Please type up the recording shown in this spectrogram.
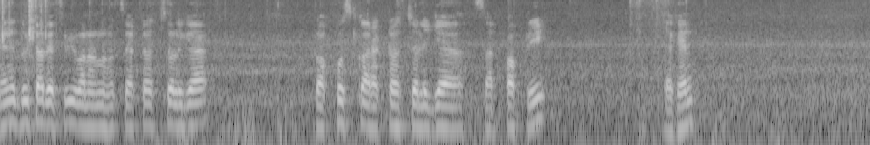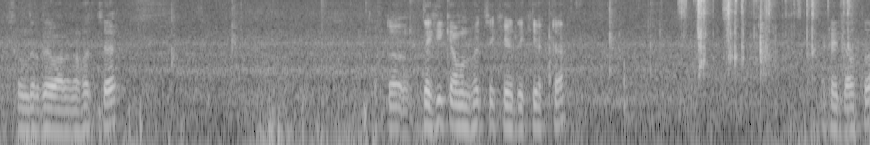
এখানে দুইটা রেসিপি বানানো হচ্ছে একটা হচ্ছে লিগা টক ফুচকা আর একটা হচ্ছে লিগা চাট পাপড়ি দেখেন সুন্দর করে বানানো হচ্ছে একটা দেখি কেমন হচ্ছে খেয়ে দেখি একটা এটাই দাও তো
